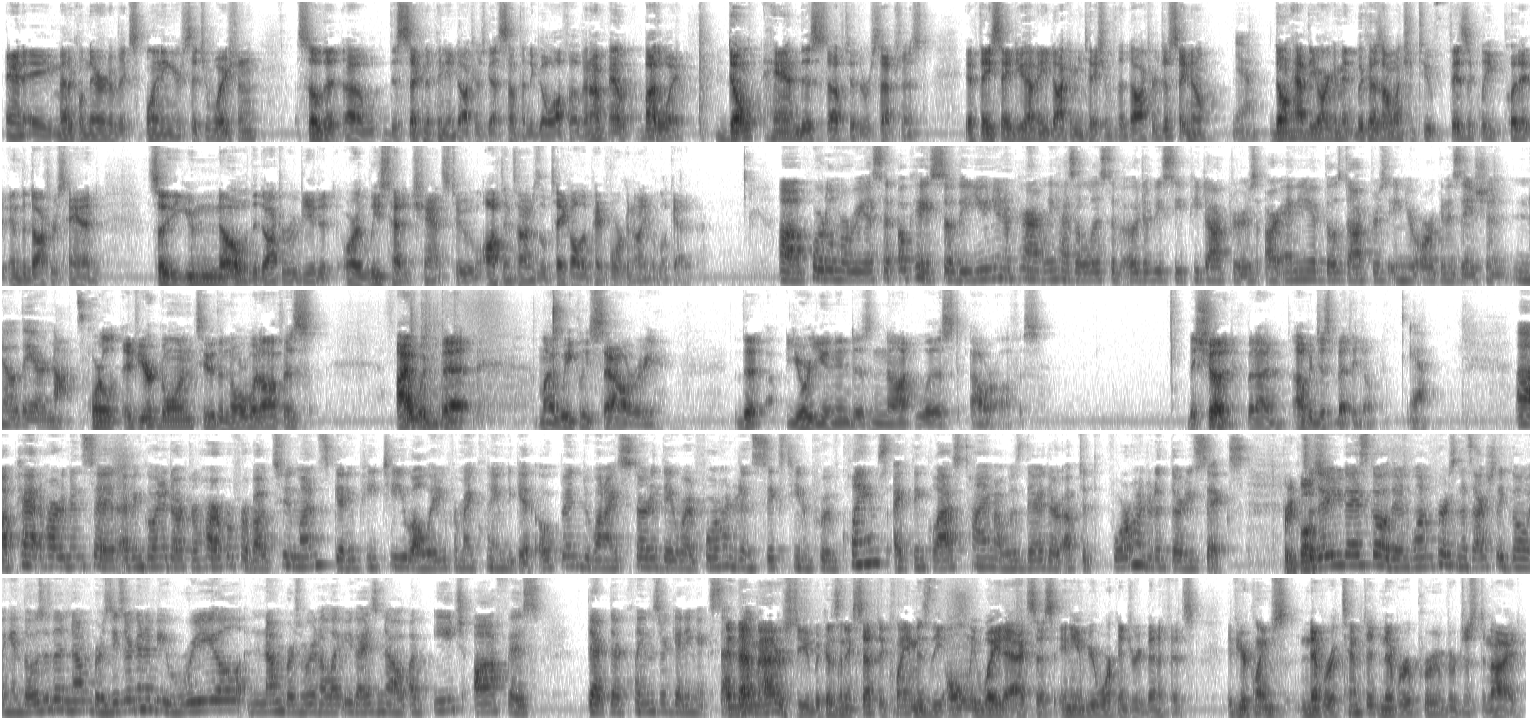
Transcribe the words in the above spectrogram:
and a medical narrative explaining your situation so that uh, the second opinion doctor's got something to go off of. And, I'm, and by the way, don't hand this stuff to the receptionist. If they say, Do you have any documentation for the doctor? Just say no. Yeah. Don't have the argument because I want you to physically put it in the doctor's hand so that you know the doctor reviewed it or at least had a chance to. Oftentimes, they'll take all the paperwork and not even look at it. Uh, Portal Maria said, okay, so the union apparently has a list of OWCP doctors. Are any of those doctors in your organization? No, they are not. Portal, if you're going to the Norwood office, I would bet my weekly salary that your union does not list our office. They should, but I I would just bet they don't. Yeah. Uh, Pat Hardiman said, I've been going to Dr. Harper for about two months, getting PT while waiting for my claim to get opened. When I started, they were at 416 approved claims. I think last time I was there, they're up to 436. Pretty So there you guys go. There's one person that's actually going, and those are the numbers. These are going to be real numbers. We're going to let you guys know of each office that their claims are getting accepted. And that matters to you because an accepted claim is the only way to access any of your work injury benefits. If your claim's never attempted, never approved, or just denied,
